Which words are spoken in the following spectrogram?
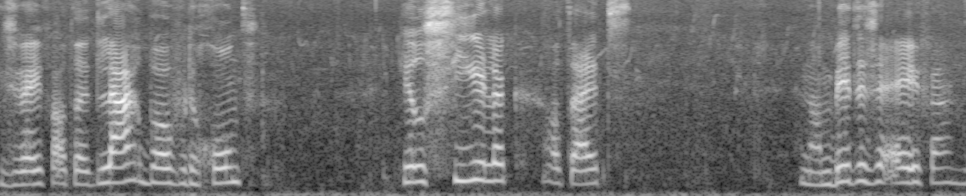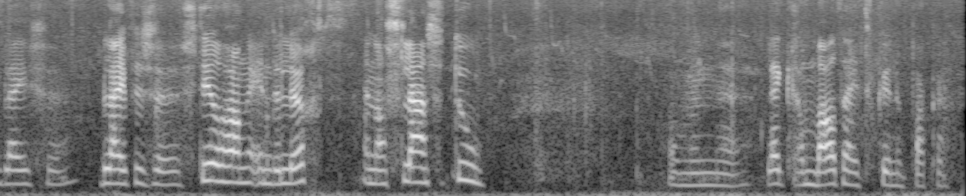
Die zweven altijd laag boven de grond. Heel sierlijk altijd. En dan bidden ze even, blijven, blijven ze stilhangen in de lucht. En dan slaan ze toe om een uh, lekkere maaltijd te kunnen pakken.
